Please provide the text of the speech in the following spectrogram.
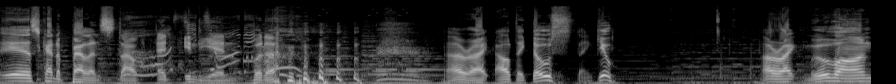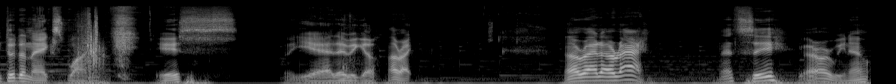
is kind of balanced out at, in the end. But uh, alright, I'll take those. Thank you. Alright, move on to the next one is... Yeah, there we go. Alright. Alright, alright. Let's see. Where are we now?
